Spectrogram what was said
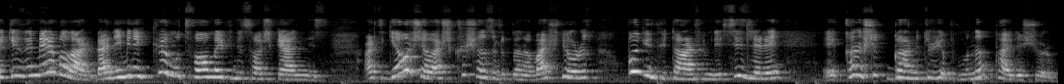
Herkese merhabalar. Ben Emine Köy Mutfağıma hepiniz hoş geldiniz. Artık yavaş yavaş kış hazırlıklarına başlıyoruz. Bugünkü tarifimde sizlere e, karışık garnitür yapımını paylaşıyorum.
